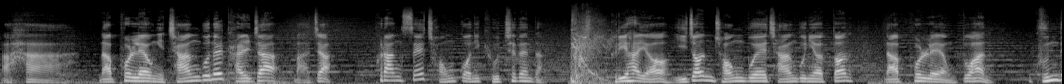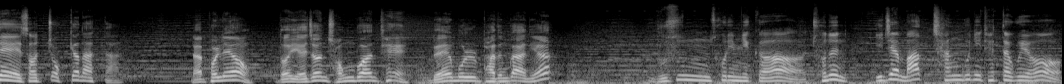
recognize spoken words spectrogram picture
아하 나폴레옹이 장군을 달자마자 프랑스의 정권이 교체된다. 그리하여 이전 정부의 장군이었던 나폴레옹 또한 군대에서 쫓겨났다. 나폴레옹, 너 예전 정부한테 뇌물 받은 거 아니야? 무슨 소립니까? 저는 이제 막 장군이 됐다고요.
